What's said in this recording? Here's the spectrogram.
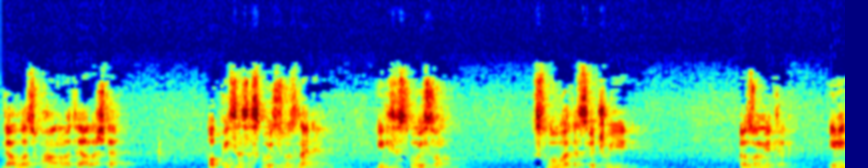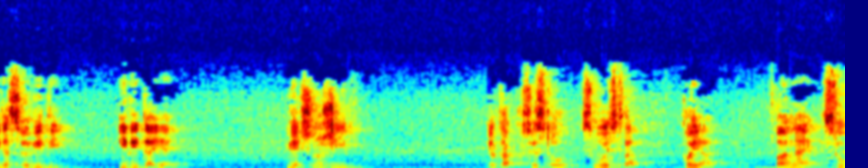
Da Allah subhanahu wa ta'ala šta? Opisan sa svojstvom znanja ili sa svojstvom sluha da sve čuje. Razumijete li? Ili da sve vidi. Ili da je vječno živ. Jel tako? Sve sto svojstva koja onaj su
